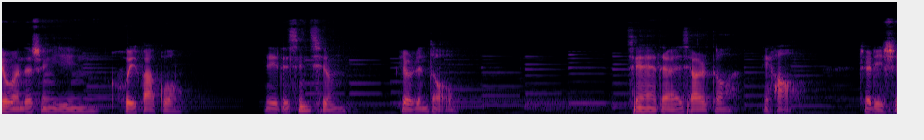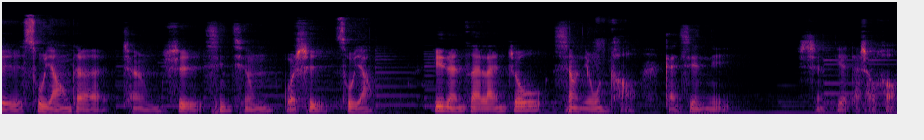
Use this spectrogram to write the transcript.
夜晚的声音会发光，你的心情有人懂。亲爱的小耳朵，你好，这里是素阳的城市心情，我是素阳，依然在兰州向你问好，感谢你深夜的守候。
